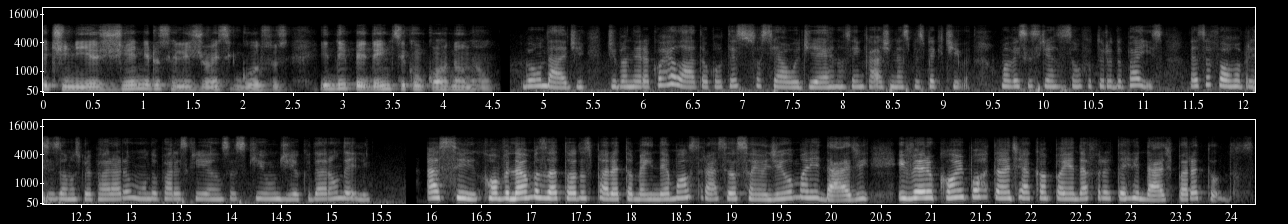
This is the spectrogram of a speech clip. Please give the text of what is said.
etnias, gêneros, religiões e gostos, independente se concordam ou não. Bondade, de maneira correlata ao contexto social odierno, se encaixa nessa perspectiva, uma vez que as crianças são o futuro do país. Dessa forma, precisamos preparar o mundo para as crianças que um dia cuidarão dele. Assim, convidamos a todos para também demonstrar seu sonho de humanidade e ver o quão importante é a campanha da fraternidade para todos.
